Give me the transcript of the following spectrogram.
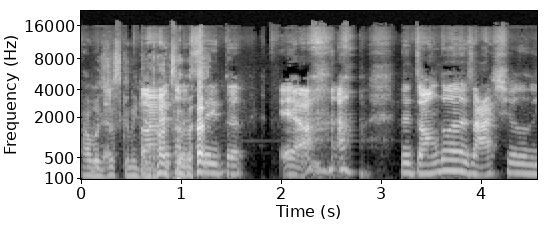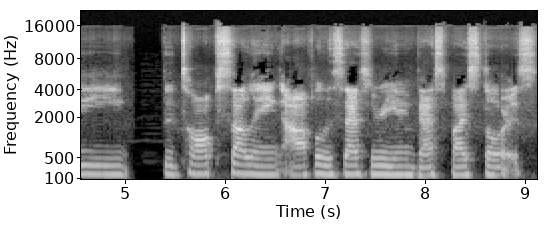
I was just gonna get onto that. Say the, yeah, the dongle is actually the top selling Apple accessory in Best Buy stores.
